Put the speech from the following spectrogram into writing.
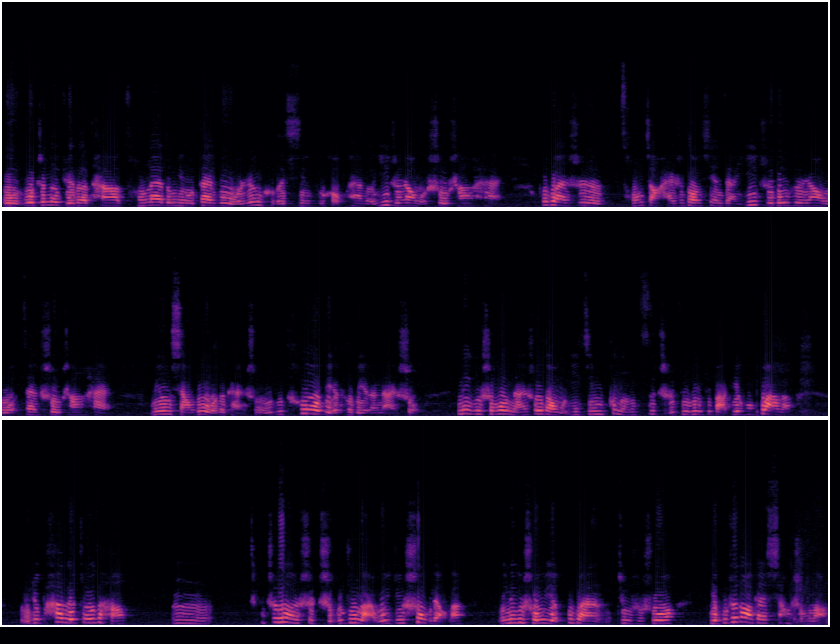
我我真的觉得他从来都没有带给我任何的幸福和快乐，一直让我受伤害。不管是从小还是到现在，一直都是让我在受伤害，没有想过我的感受，我就特别特别的难受。那个时候难受到我已经不能自持，最后就把电话挂了，我就趴在桌子上，嗯，真的是止不住了，我已经受不了了。我那个时候也不管，就是说也不知道该想什么了，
